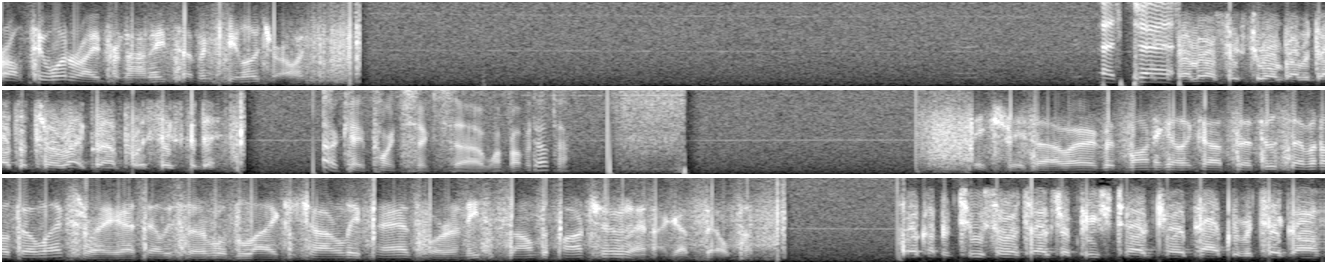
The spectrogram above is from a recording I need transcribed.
Cross 21 right for 987 Kilo Charlie. There's that jet. Terminal 621 Bravo Delta, turn right, ground point 6, good day. Okay, point six, uh, one Bravo Delta. Peachtree Tower, good morning, helicopter 27 Hotel X-ray. I tell you, sir, would like Charlie pad for an eastbound departure, and I got Delta. Helicopter 27 Hotel X-ray, Peachtree Tower, Charlie Pat, clear for takeoff.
